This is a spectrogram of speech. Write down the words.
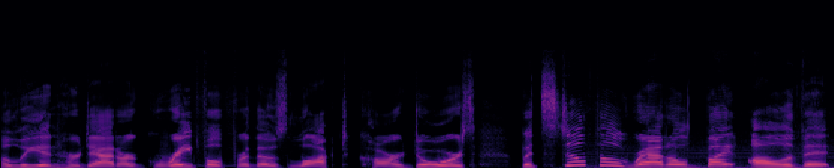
Aaliyah and her dad are grateful for those locked car doors, but still feel rattled by all of it.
